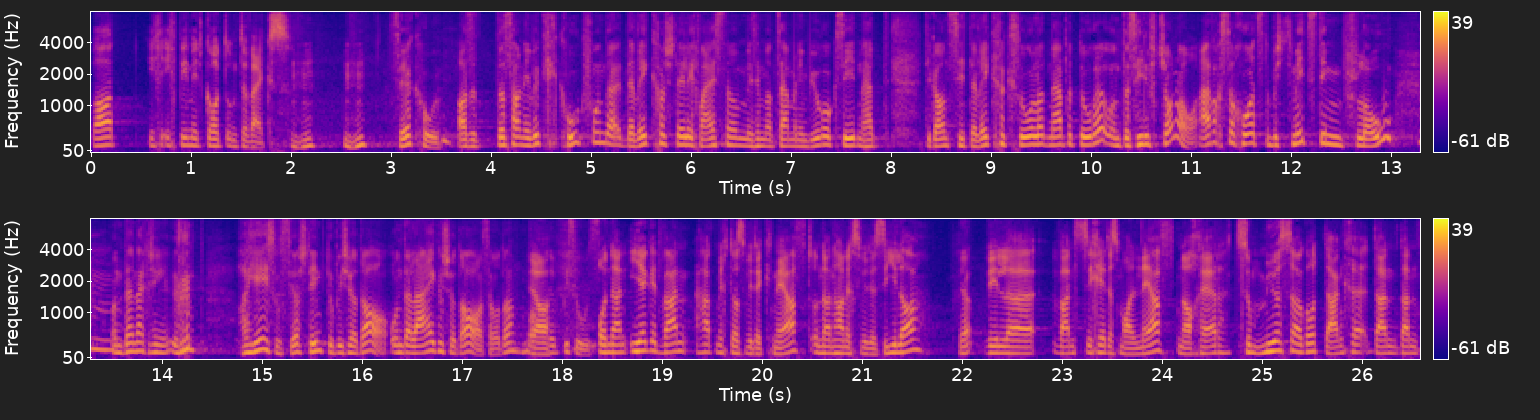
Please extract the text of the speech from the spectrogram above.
war, ich, ich bin mit Gott unterwegs. Sehr cool. Also das habe ich wirklich cool gefunden. Der Weckerstelle, ich weiss noch, wir sind mal zusammen im Büro dann hat die ganze Zeit der Wecker gesuhlt nebendurch und das hilft schon noch. Einfach so kurz, du bist mitten im Flow und dann denkst du, «Rrrt, ah Jesus, ja stimmt, du bist ja da und alleine schon da, so, oder? Macht Ja. etwas aus. Und dann irgendwann hat mich das wieder genervt und dann habe ich es wieder lassen. ja. Weil, äh, wenn es sich jedes Mal nervt, nachher zum Müssen an Gott denken, dann, dann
